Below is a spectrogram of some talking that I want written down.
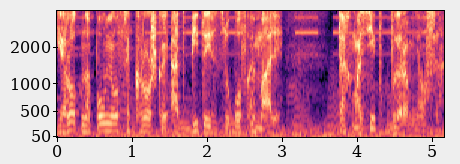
и рот наполнился крошкой, отбитой из зубов эмали. Тахмасип выровнялся.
